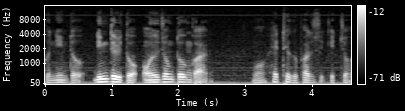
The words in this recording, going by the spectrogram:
그 님도 님들도 어느 정도인가 뭐 혜택을 받을 수 있겠죠.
